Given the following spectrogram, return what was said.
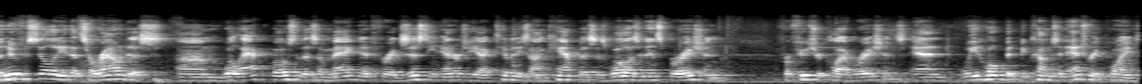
The new facility that's around us um, will act both as a magnet for existing energy activities on campus as well as an inspiration for future collaborations. And we hope it becomes an entry point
